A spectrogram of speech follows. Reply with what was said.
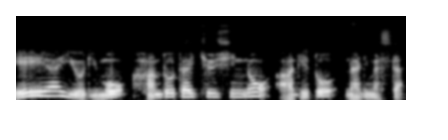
AI よりも半導体中心の上げとなりました。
